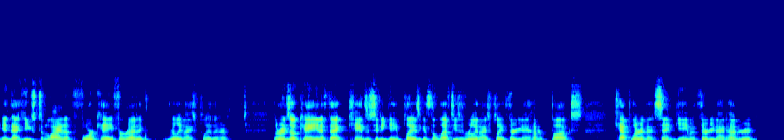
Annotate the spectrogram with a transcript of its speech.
in that Houston lineup, 4K for Reddick. Really nice play there. Lorenzo Cain, if that Kansas City game plays against the lefties, a really nice play, 3,900 bucks. Kepler in that same game at 3,900.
